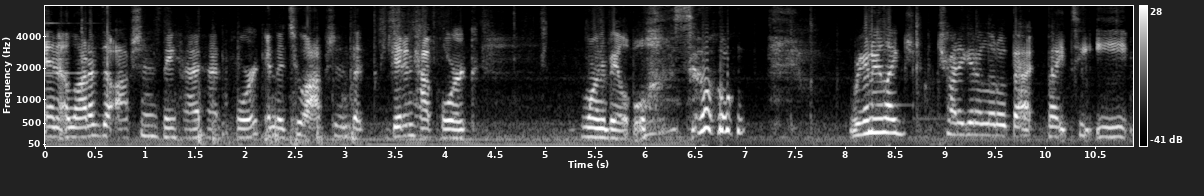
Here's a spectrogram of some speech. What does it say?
and a lot of the options they had had pork and the two options that didn't have pork weren't available. So we're gonna like try to get a little bite bite to eat.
